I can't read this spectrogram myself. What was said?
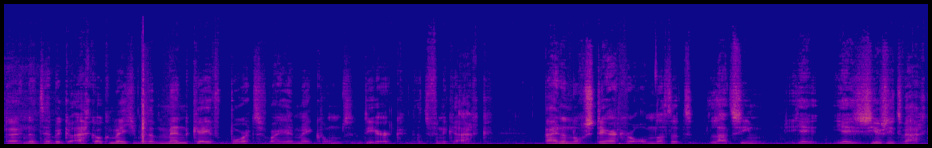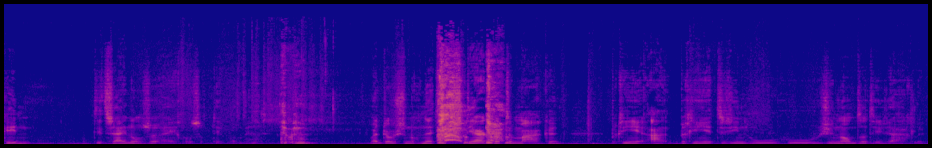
Eh, en dat heb ik eigenlijk ook een beetje met het mancave bord waar jij mee komt, Dirk. Dat vind ik eigenlijk bijna nog sterker, omdat het laat zien, je, Jezus, hier zitten we eigenlijk in. Dit zijn onze regels op dit moment. maar door ze nog net iets sterker te maken, begin je, begin je te zien hoe, hoe gênant dat is eigenlijk.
